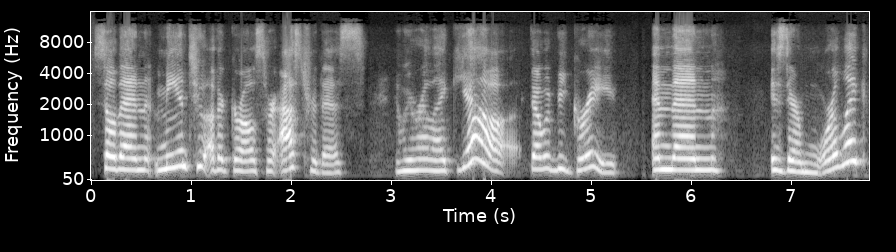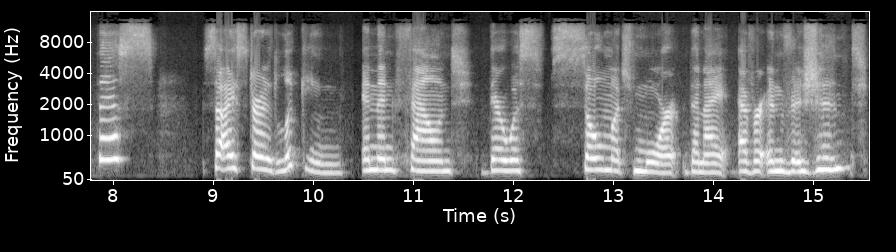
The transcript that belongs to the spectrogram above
So then me and two other girls were asked for this and we were like, yeah, that would be great. And then, is there more like this? So I started looking and then found there was so much more than I ever envisioned.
